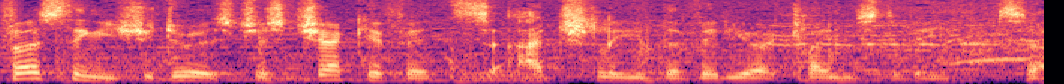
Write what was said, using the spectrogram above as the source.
First thing you should do is just check if it's actually the video it claims to be. So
